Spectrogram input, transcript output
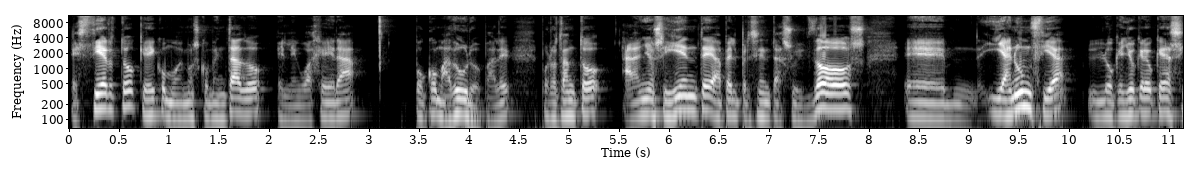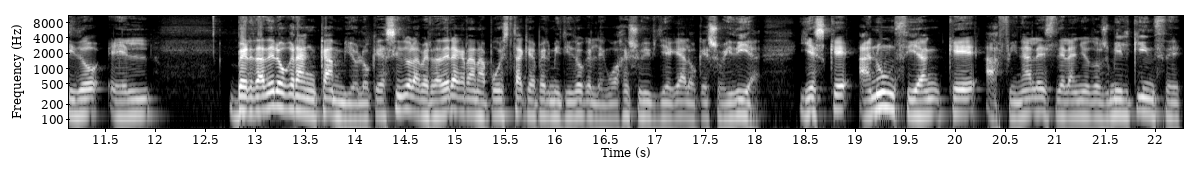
Es cierto que, como hemos comentado, el lenguaje era poco maduro, ¿vale? Por lo tanto, al año siguiente Apple presenta Swift 2 eh, y anuncia lo que yo creo que ha sido el verdadero gran cambio, lo que ha sido la verdadera gran apuesta que ha permitido que el lenguaje Swift llegue a lo que es hoy día. Y es que anuncian que a finales del año 2015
